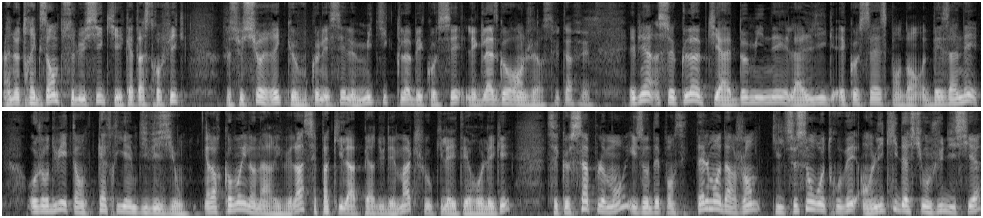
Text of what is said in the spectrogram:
Un autre exemple, celui-ci qui est catastrophique, je suis sûr Eric que vous connaissez le mythique club écossais, les Glasgow Rangers. Tout à fait. Eh bien, ce club qui a dominé la ligue écossaise pendant des années, aujourd'hui est en quatrième division. Alors comment il en est arrivé là? C'est pas qu'il a perdu des matchs ou qu'il a été relégué, c'est que simplement ils ont dépensé tellement d'argent qu'ils se sont retrouvés en liquidation judiciaire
